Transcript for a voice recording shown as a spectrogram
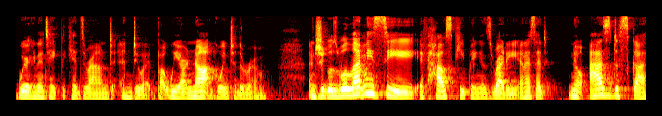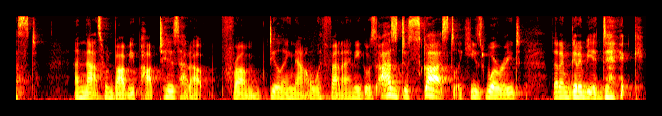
we're going to take the kids around and do it, but we are not going to the room. And she goes, well, let me see if housekeeping is ready. And I said, no, as discussed. And that's when Bobby popped his head up from dealing now with Fenna. And he goes, as discussed, like he's worried that I'm going to be a dick.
